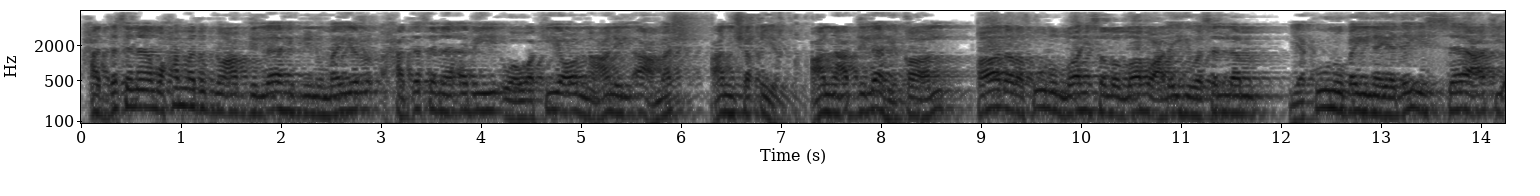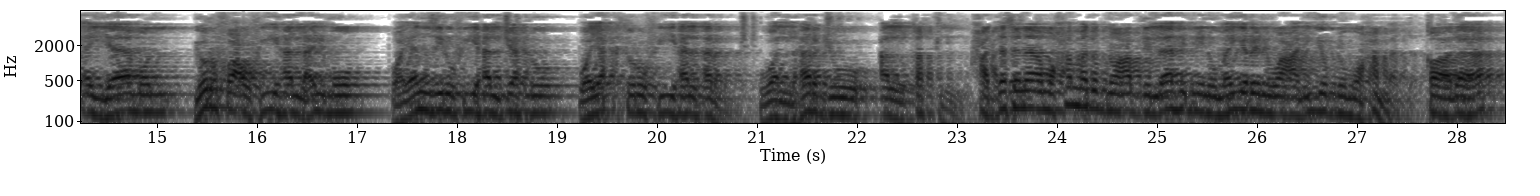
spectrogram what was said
حدثنا محمد بن عبد الله بن نمير حدثنا أبي ووكيع عن الأعمش عن شقيق. عن عبد الله قال قال رسول الله صلى الله عليه وسلم يكون بين يدي الساعة أيام يرفع فيها العلم وينزل فيها الجهل ويكثر فيها الهرج والهرج القتل. حدثنا محمد بن عبد الله بن نمير وعلي بن محمد. قالا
